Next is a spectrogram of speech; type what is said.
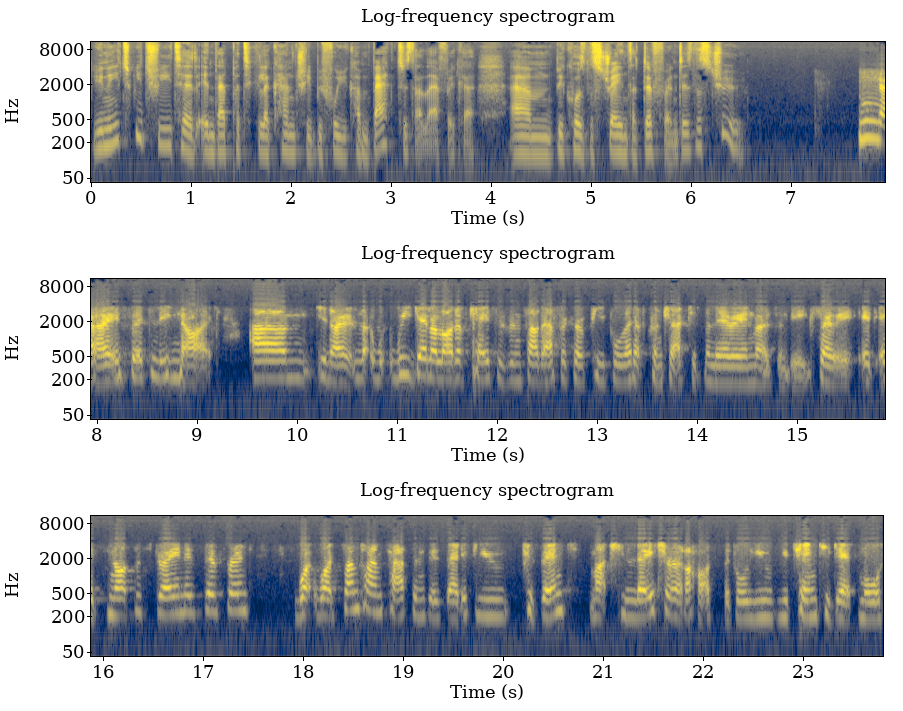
you need to be treated in that particular country before you come back to South Africa um, because the strains are different. Is this true? No, certainly not. Um, you know, we get a lot of cases in South Africa of people that have contracted malaria in Mozambique. So it, it, it's not the strain is different what, what sometimes happens is that if you present much later at a hospital, you, you tend to get more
